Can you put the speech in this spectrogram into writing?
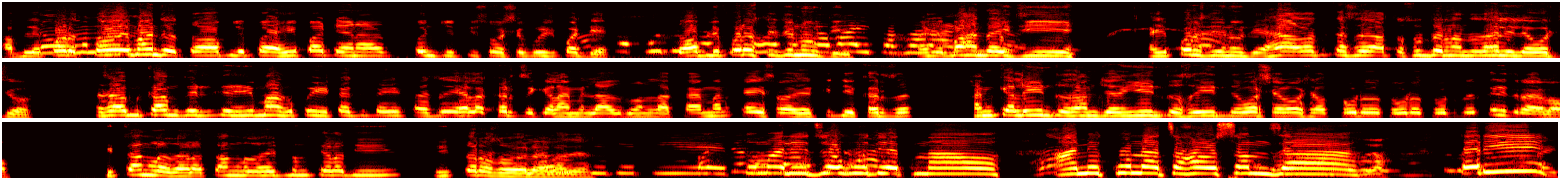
आपल्या परत बांधतो तो आपली पा- ही पाटी आहे ना पंचवीस तीस वर्षापूर्वी पाटी आहे. तो आपली परिस्थिती नव्हती. म्हणजे बांधायची अशी परिस्थिती नव्हती. ह्या आता कसं आता सुधारणा झालेल्या वर्षावर असं आम्ही काम करीत करीत मागं पैसे टाकत टाकत याला खर्च केला आम्ही लाख दोन लाख. काय म्हणा काही समजा किती खर्च? आम्ही केला येईन तसं आमच्या येईन तसं येईन वर्षाला वर्षाला थोडं थोडं थोडं करीत राहिलो. ही चांगला झाला. चांगला झाला मग त्याला ती ती त्रास व्हायला लागला. तुम्हाला जगू देत ना आम्ही कुणाचा हाव समजा. तरी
